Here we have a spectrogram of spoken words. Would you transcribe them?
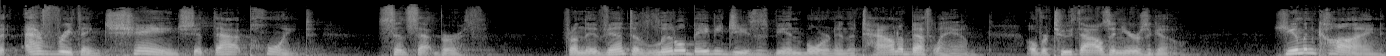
But everything changed at that point since that birth. From the event of little baby Jesus being born in the town of Bethlehem over 2,000 years ago humankind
